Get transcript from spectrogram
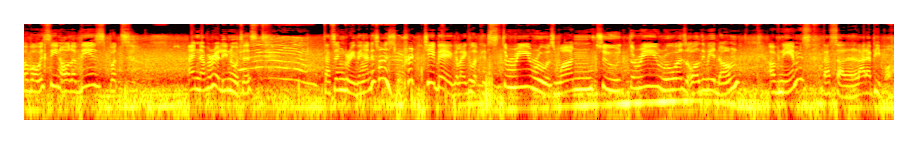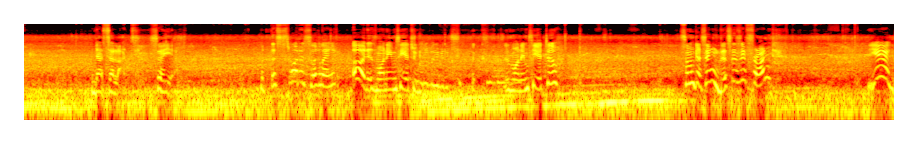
I've always seen all of these, but I never really noticed that's engraving. And this one is pretty big. Like, look, it's three rows. One, two, three rows all the way down of names. That's a lot of people. That's a lot. So, yeah. But this is what it's look like. Oh, there's more names here too. There's more names here too. So I'm guessing this is the front. Yeah.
